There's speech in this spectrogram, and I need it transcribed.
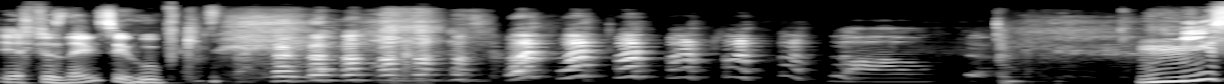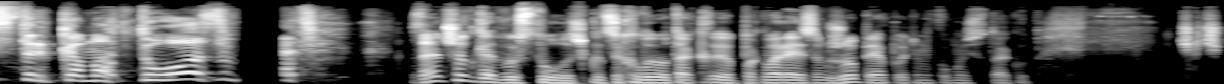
я впізнаю ці губки. Містер Каматоз, блядь. Знаєш, що таке двостволочка? Це коли отак е, поковиряєшся в жопі, а потім комусь отак от. Чик-чик.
